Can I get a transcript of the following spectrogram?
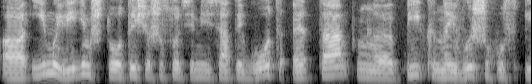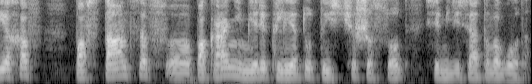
Э, и мы видим, что 1670 год – это пик наивысших успехов повстанцев, по крайней мере, к лету 1670 года.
